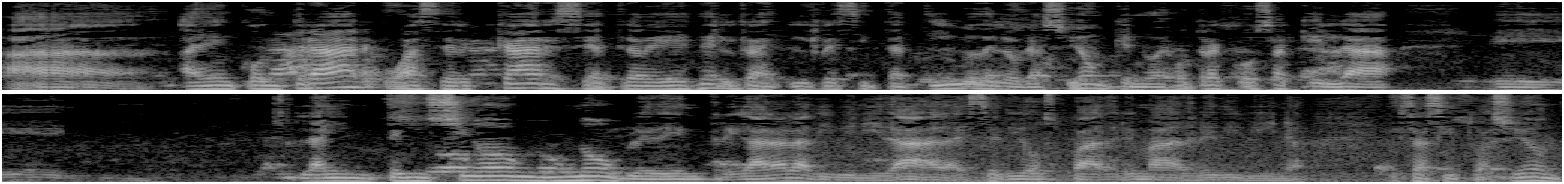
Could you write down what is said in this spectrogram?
a, encontrar o acercarse a través del recitativo de la oración, que no es otra cosa que la, eh, la intención noble de entregar a la divinidad, a ese Dios Padre, Madre Divina esa situación,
